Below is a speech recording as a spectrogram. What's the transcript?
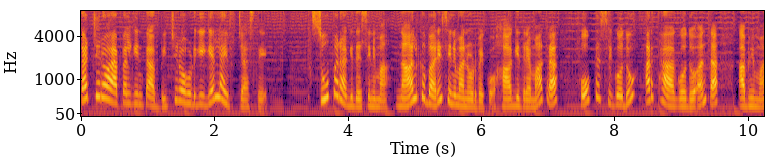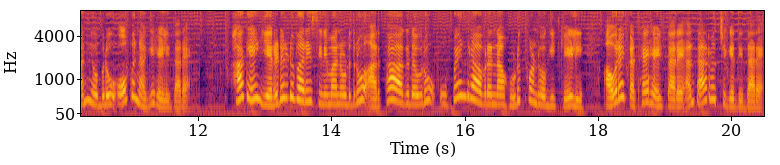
ಕಚ್ಚಿರೋ ಆಪಲ್ಗಿಂತ ಬಿಚ್ಚಿರೋ ಹುಡುಗಿಗೆ ಲೈಫ್ ಜಾಸ್ತಿ. ಸೂಪರ್ ಆಗಿದೆ ಸಿನಿಮಾ. ನಾಲ್ಕು ಬಾರಿ ಸಿನಿಮಾ ನೋಡಬೇಕು. ಹಾಗಿದ್ರೆ ಮಾತ್ರ ಫೋಕಸ್ ಸಿಗೋದು, ಅರ್ಥ ಆಗೋದು ಅಂತ ಅಭಿಮಾನಿಯೊಬ್ಬರು ಓಪನ್ ಆಗಿ ಹೇಳಿದ್ದಾರೆ. ಹಾಗೆ ಎರಡೆರಡು ಬಾರಿ ಸಿನಿಮಾ ನೋಡಿದ್ರು ಅರ್ಥ ಆಗದವರು ಉಪೇಂದ್ರ ಅವರನ್ನ ಹುಡುಕೊಂಡು ಹೋಗಿ ಕೇಳಿ ಅವರೇ ಕಥೆ ಹೇಳ್ತಾರೆ ಅಂತ ರುಚಿಗೆದ್ದಿದ್ದಾರೆ.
